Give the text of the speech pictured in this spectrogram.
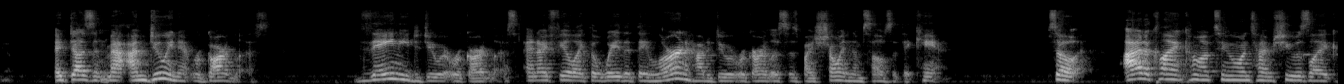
Yeah. It doesn't matter. I'm doing it regardless they need to do it regardless. And I feel like the way that they learn how to do it regardless is by showing themselves that they can. So I had a client come up to me one time. She was like,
